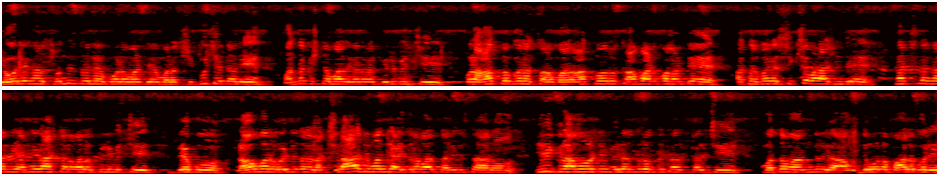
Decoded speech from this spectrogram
ఎవరైనా స్పందించలేకపోవడం అంటే మన సిగ్గుచేటని మందకృష్ణ మాది పిలిపించి మన ఆత్మగౌరవ మన ఆత్మను కాపాడుకోవాలంటే అతని పైన శిక్ష పడాల్సిందే. ఖచ్చితంగా అన్ని రాష్ట్రాల వాళ్ళకు పిలిపించి రేపు నవంబర్ ఒకటి లక్షలాది మంది హైదరాబాద్ తరలిస్తారు. ఈ గ్రామం మీరందరూ కలిసి కలిసి మొత్తం అందరూ ఆ ఉద్యమంలో పాల్గొని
